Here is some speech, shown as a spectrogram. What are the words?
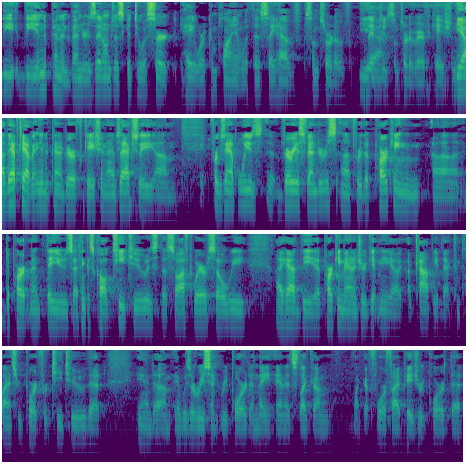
the the independent vendors, they don't just get to assert, "Hey, we're compliant with this." They have some sort of they have to do some sort of verification. Yeah, they have to have an independent verification. I was actually, um, for example, we use uh, various vendors. Uh, For the parking uh, department, they use, I think it's called T2 is the software. So we, I had the uh, parking manager get me a a copy of that compliance report for T2 that, and um, it was a recent report, and they, and it's like, um, like a four or five-page report that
